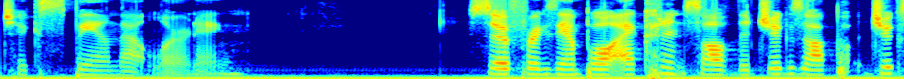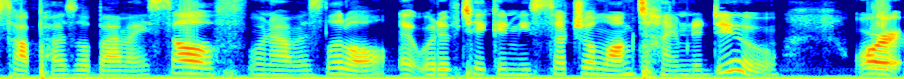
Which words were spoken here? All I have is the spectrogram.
to expand that learning. So for example, I couldn't solve the jigsaw, jigsaw puzzle by myself when I was little. It would have taken me such a long time to do, or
